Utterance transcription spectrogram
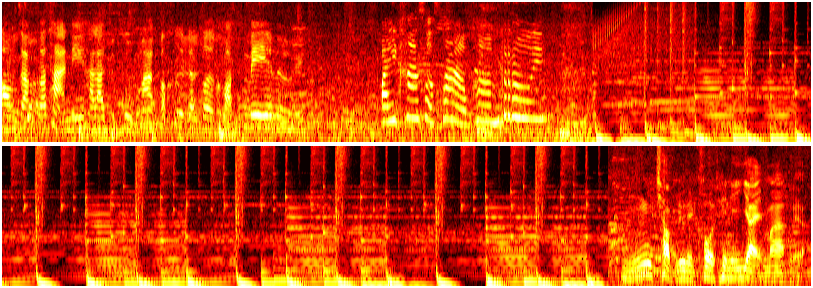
ออกจากสถานีฮาราจูกุมาก็คือจะเจอคอสเมย์เลย ไปค่ะสาวๆพร้อมรุย ช็อปยูนิโคที่นี่ใหญ่มากเลยอะ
